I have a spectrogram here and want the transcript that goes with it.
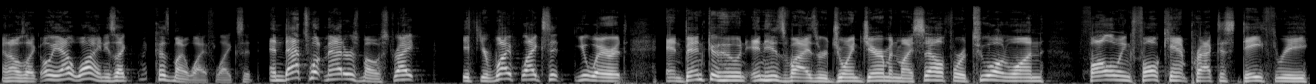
And I was like, oh, yeah, why? And he's like, because my wife likes it. And that's what matters most, right? If your wife likes it, you wear it. And Ben Cahoon in his visor joined Jeremy and myself for a two on one following fall camp practice day three.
